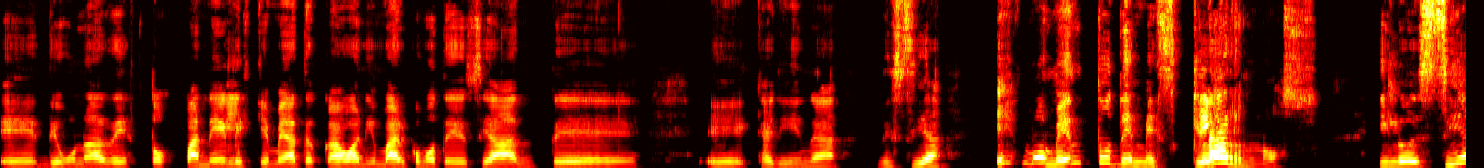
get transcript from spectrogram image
eh, de uno de estos paneles que me ha tocado animar, como te decía antes, eh, Karina, decía, es momento de mezclarnos. Y lo decía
